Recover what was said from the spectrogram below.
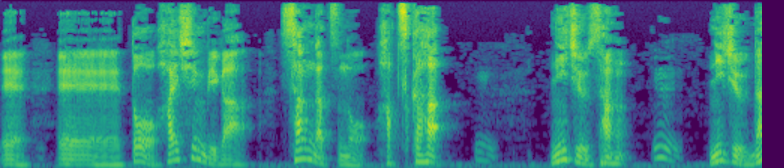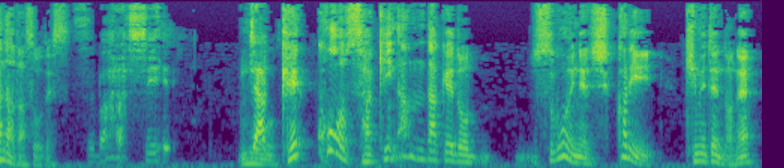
えー、えーと、配信日が3月の20日、うん。23、うん。27だそうです。素晴らしい。じゃもう結構先なんだけど、すごいね、しっかり決めてんだね。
